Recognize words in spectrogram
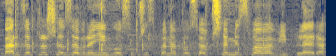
Bardzo proszę o zabranie głosu przez pana posła Przemysława Wiplera.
